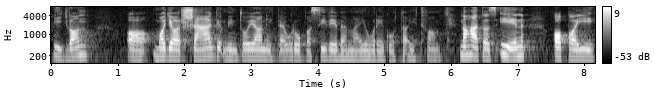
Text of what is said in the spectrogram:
így van, a magyarság, mint olyan, itt Európa szívében már jó régóta itt van. Na hát az én apai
